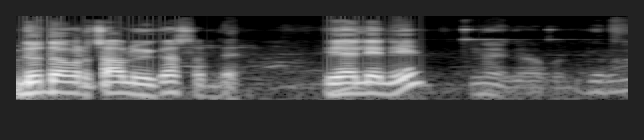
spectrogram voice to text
दुधावर चालू आहे का सध्या? ही आलेली नाही का आपण?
